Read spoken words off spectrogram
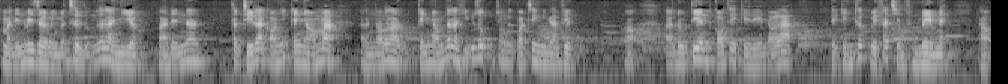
mà đến bây giờ mình vẫn sử dụng rất là nhiều và đến ờ, thậm chí là có những cái nhóm mà ờ, nó là cái nhóm rất là hữu dụng trong cái quá trình mình làm việc. Đó. Ờ, đầu tiên có thể kể đến đó là cái kiến thức về phát triển phần mềm này. Đó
